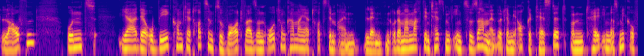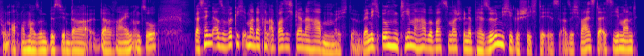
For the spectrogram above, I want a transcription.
laufen und ja, der OB kommt ja trotzdem zu Wort, weil so ein O-Ton kann man ja trotzdem einblenden. Oder man macht den Test mit ihm zusammen. Er wird nämlich auch getestet und hält ihm das Mikrofon auch nochmal so ein bisschen da, da rein und so. Das hängt also wirklich immer davon ab, was ich gerne haben möchte. Wenn ich irgendein Thema habe, was zum Beispiel eine persönliche Geschichte ist, also ich weiß, da ist jemand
